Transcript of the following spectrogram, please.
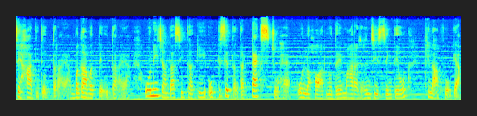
ਜਿਹਾਦੀ ਤੇ ਉਤਰ ਆਇਆ, ਬਗਾਵਤ ਤੇ ਉਤਰ ਆਇਆ। ਉਹ ਨਹੀਂ ਚਾਹੁੰਦਾ ਸੀਗਾ ਕਿ ਉਹ ਕਿਸੇ ਤਰ੍ਹਾਂ ਦਾ ਟੈਕਸ ਜੋ ਹੈ, ਉਹ ਲਾਹੌਰ ਨੂੰ ਦੇ, ਮਹਾਰਾਜਾ ਰਣਜੀਤ ਸਿੰਘ ਦੇ ਉਹ ਖਿਲਾਫ ਹੋ ਗਿਆ।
